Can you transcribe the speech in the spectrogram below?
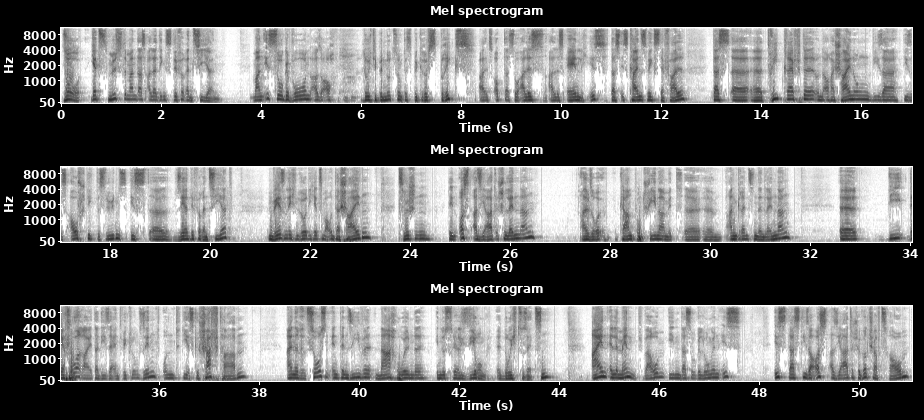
So, jetzt müsste man das allerdings differenzieren. Man ist so gewohnt, also auch durch die Benutzung des Begriffs BRICS, als ob das so alles, alles ähnlich ist. Das ist keineswegs der Fall. Dass äh, äh, Triebkräfte und auch Erscheinungen dieser, dieses Aufstieg des Südens ist äh, sehr differenziert. Im Wesentlichen würde ich jetzt mal unterscheiden zwischen den ostasiatischen Ländern, also Kernpunkt China mit äh, äh, angrenzenden Ländern, äh, die der Vorreiter dieser Entwicklung sind und die es geschafft haben, eine ressourcenintensive, nachholende Industrialisierung äh, durchzusetzen. Ein Element, warum ihnen das so gelungen ist, ist, dass dieser ostasiatische Wirtschaftsraum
